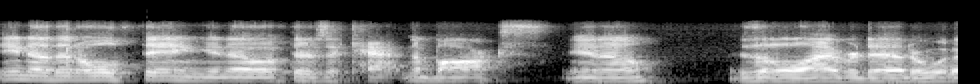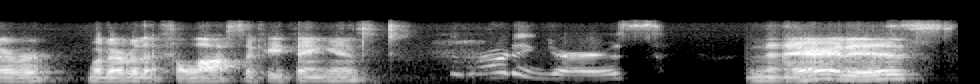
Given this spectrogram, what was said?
you know that old thing. You know, if there's a cat in a box, you know, is it alive or dead or whatever, whatever that philosophy thing is. Schrodinger's. There it is.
